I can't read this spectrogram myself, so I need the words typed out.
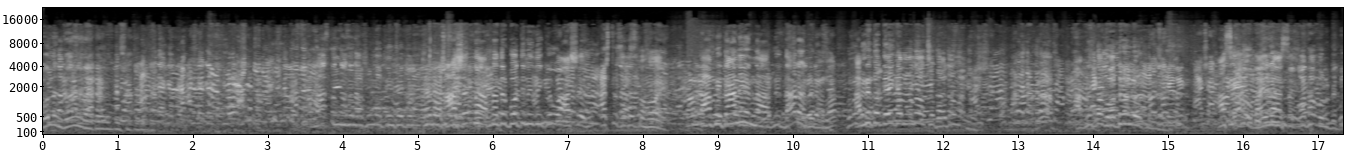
বলেন বলেন আসেন না আপনাদের প্রতিনিধি কেউ আসেন তাহলে তো হয়। আপনি দাঁড়িয়ে না আপনি দাঁড়ান বাবা। আপনি তো দেখে মনে হচ্ছে ভদ্র মানুষ আপনি তো ভদ্র লোক আছে তো ভাইরা আছে কথা বলবে তো।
